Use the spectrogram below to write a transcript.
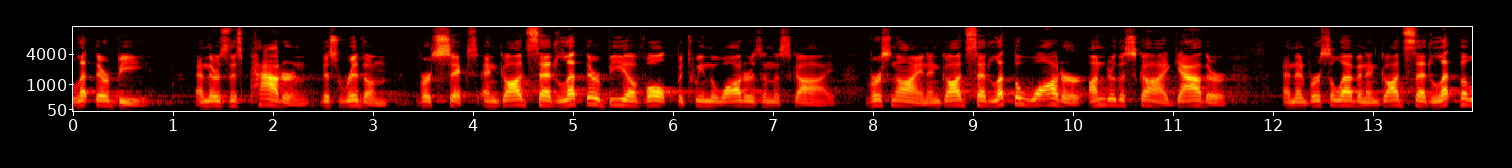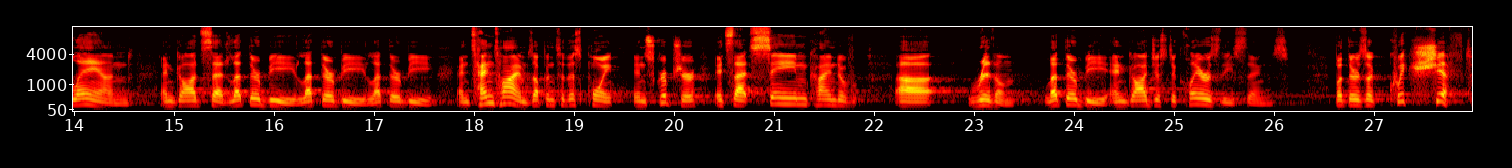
Let there be. And there's this pattern, this rhythm. Verse 6 And God said, Let there be a vault between the waters and the sky. Verse 9 And God said, Let the water under the sky gather. And then verse 11 And God said, Let the land. And God said, Let there be, let there be, let there be. And 10 times up until this point in Scripture, it's that same kind of uh, rhythm. Let there be. And God just declares these things. But there's a quick shift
